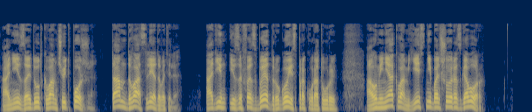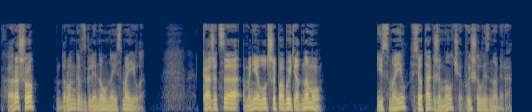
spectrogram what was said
«Они зайдут к вам чуть позже. Там два следователя. Один из ФСБ, другой из прокуратуры. А у меня к вам есть небольшой разговор». «Хорошо», Дронго взглянул на Исмаила. «Кажется, мне лучше побыть одному». Исмаил все так же молча вышел из номера.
